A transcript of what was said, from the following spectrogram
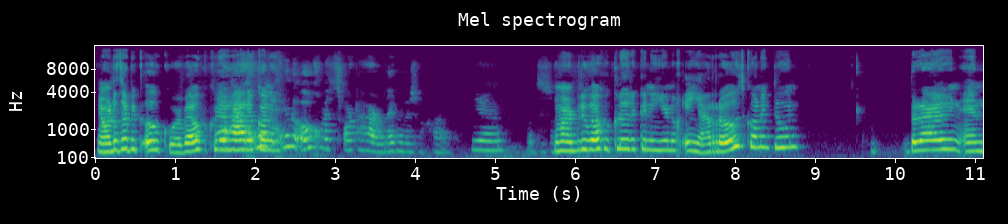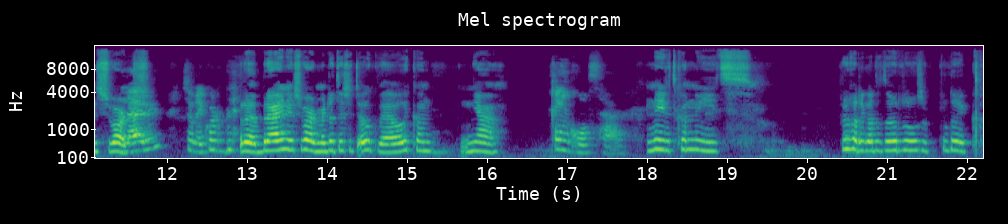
Ja, maar dat heb ik ook hoor. Welke kleur haren kan ik... Groene ogen met zwarte haar, dat lijkt me best wel gaaf. Ja. Dat is Ja, maar ik bedoel, welke kleuren kunnen hier nog in? Ja, rood kan ik doen. Bruin en zwart. Bruin. Sorry, ik hoorde bl- Bru- Bruin en zwart, maar dat is het ook wel. Ik kan... Ja. geen roze haar. Nee, dat kan niet. Vroeger had ik altijd een roze pluk.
